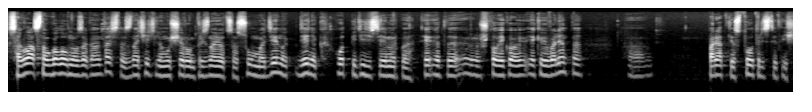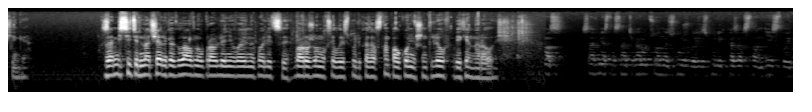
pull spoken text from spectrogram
Согласно уголовного законодательства, значительным ущербом признается сумма денег, денег от 50 МРП. Э, Это э, что экви- эквивалентно э, порядке 130 тысяч тенге. Заместитель начальника Главного управления военной полиции Вооруженных сил Республики Казахстан полковник Шантылев Бекен Наралович. У нас совместно с антикоррупционной службой Республики Казахстан действует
